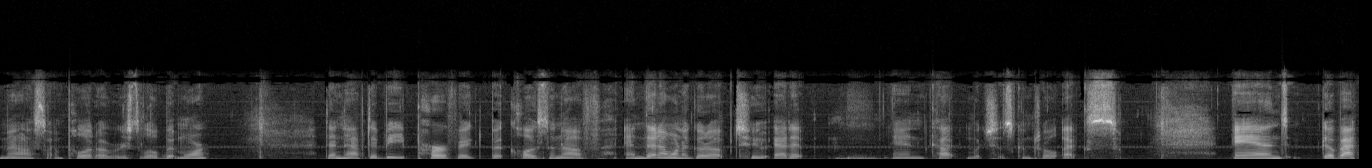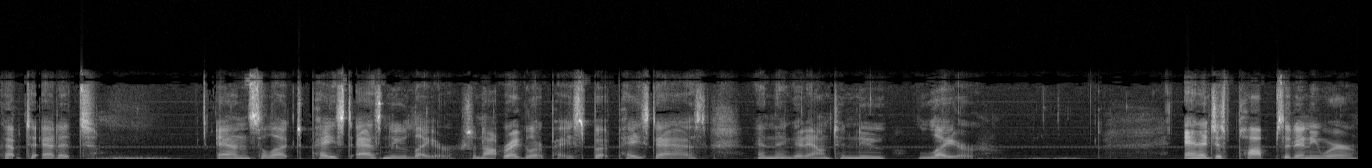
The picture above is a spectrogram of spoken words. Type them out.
mouse and pull it over just a little bit more. Doesn't have to be perfect, but close enough. And then I want to go up to Edit and Cut, which is Control X and go back up to edit and select paste as new layer. So not regular paste but paste as and then go down to new layer. And it just plops it anywhere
